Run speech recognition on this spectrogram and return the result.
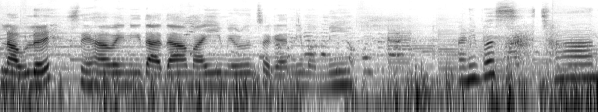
लावलंय. स्नेहावहिनी दादा माई मिळून सगळ्यांनी मम्मी. आणि बस छान.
